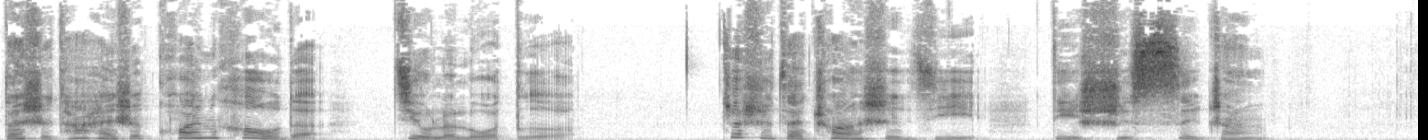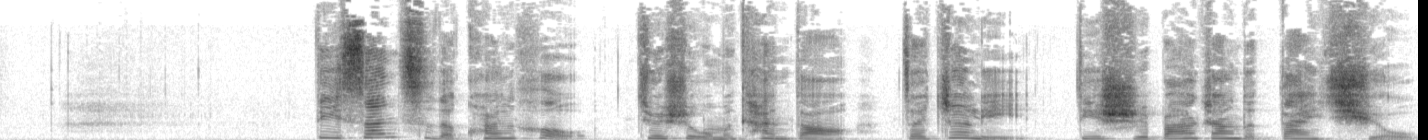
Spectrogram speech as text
但是他还是宽厚的救了罗德。这是在创世纪第十四章。第三次的宽厚，就是我们看到在这里第十八章的代求。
